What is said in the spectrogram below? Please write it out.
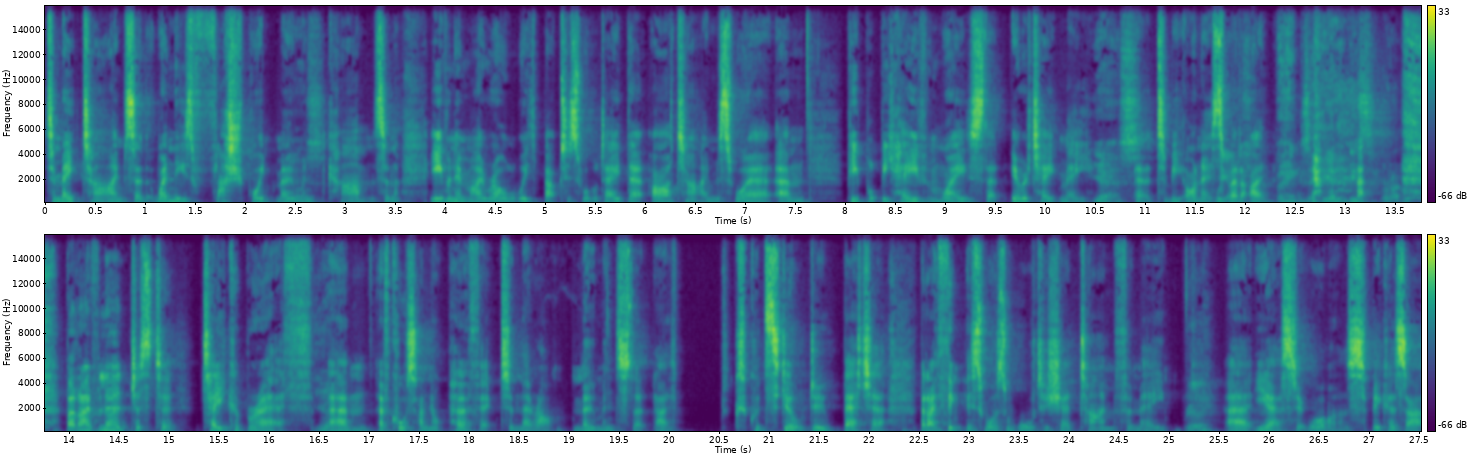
to make time so that when these flashpoint moment yes. comes, and even in my role with Baptist World Aid, there are times where um, people behave in ways that irritate me. Yes, uh, to be honest, we but I, this, right? but I've learned just to take a breath. Yeah. Um, of course, I'm not perfect, and there are moments that I could still do better. But I think this was a watershed time for me. Really? Uh, yes, it was because I,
